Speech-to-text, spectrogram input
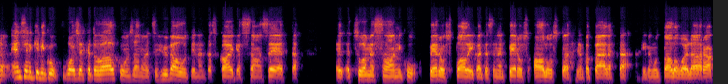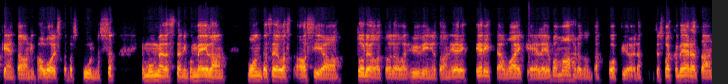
No ensinnäkin niin voisi ehkä tuohon alkuun sanoa, että se hyvä uutinen tässä kaikessa on se, että et, et Suomessa on niin peruspalikat ja sellainen perusalusta, jonka päälle että ikään kuin talo voidaan rakentaa, on ihan loistavassa kunnossa. Ja mun mielestä niin kuin meillä on monta sellaista asiaa todella, todella hyvin, jota on eri, erittäin vaikea, jopa mahdotonta kopioida. Jos vaikka verrataan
